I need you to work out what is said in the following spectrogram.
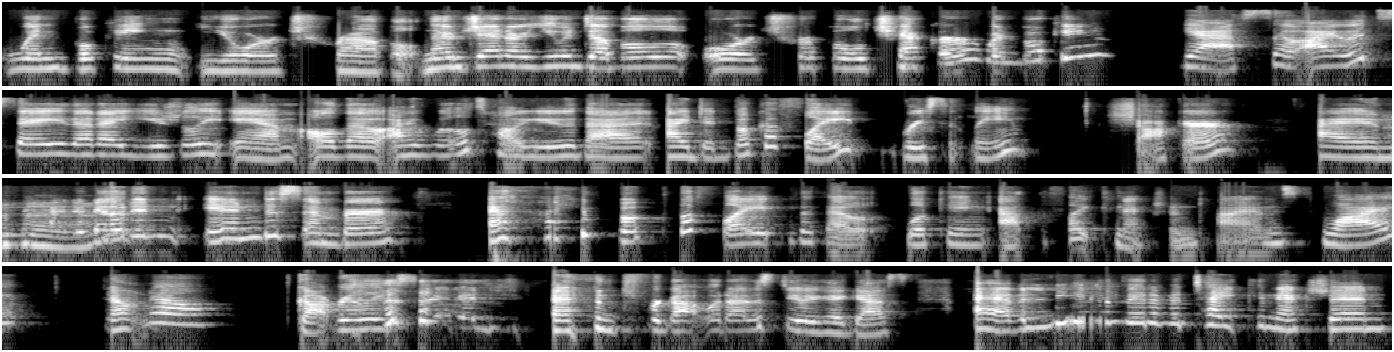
when booking your travel. Now, Jen, are you a double or triple checker when booking? Yeah, so I would say that I usually am, although I will tell you that I did book a flight recently. Shocker. I am mm-hmm. headed out in, in December and I booked the flight without looking at the flight connection times. Why? Don't know. Got really excited and forgot what I was doing, I guess. I have a little bit of a tight connection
